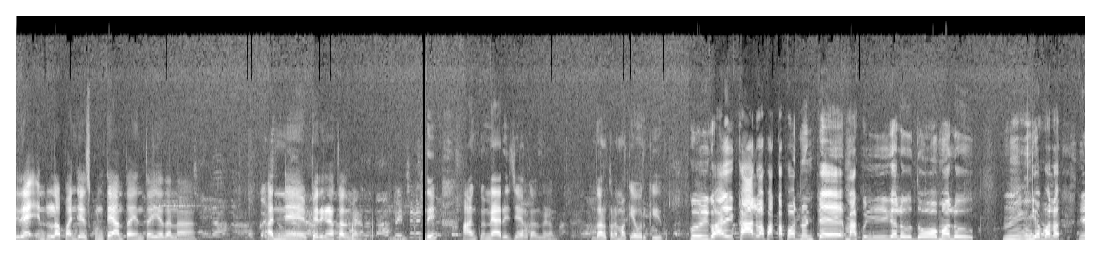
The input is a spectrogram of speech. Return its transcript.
ఇదే ఇంట్లో పని చేసుకుంటే అంత ఇంత ఏదన్నా అన్నీ పెరిగినా కదా మేడం. ఇది ఆమెకు మ్యారేజ్ చేయాలి కదా మేడం. దానికల్లా మాకు ఎవరికి కాలువ పక్క పొన్నుంటే మాకు ఈగలు దోమలు ఎవరు ఈ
